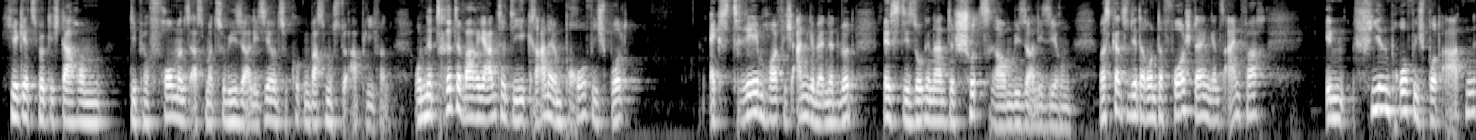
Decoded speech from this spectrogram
hier geht es wirklich darum, die Performance erstmal zu visualisieren und zu gucken, was musst du abliefern. Und eine dritte Variante, die gerade im Profisport extrem häufig angewendet wird, ist die sogenannte Schutzraumvisualisierung. Was kannst du dir darunter vorstellen? Ganz einfach. In vielen Profisportarten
